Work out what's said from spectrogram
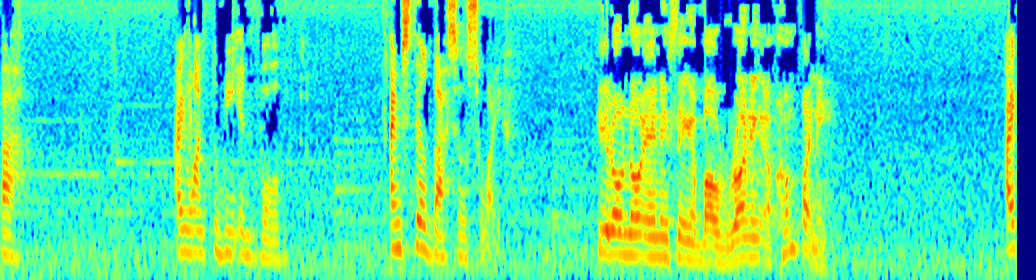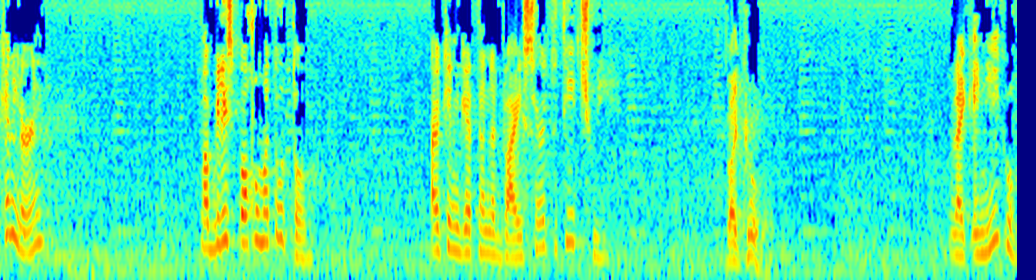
Pa, I want to be involved. I'm still Basil's wife. You don't know anything about running a company. I can learn. Mabilis po akong matuto. I can get an advisor to teach me. Like who? Like Inigo,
